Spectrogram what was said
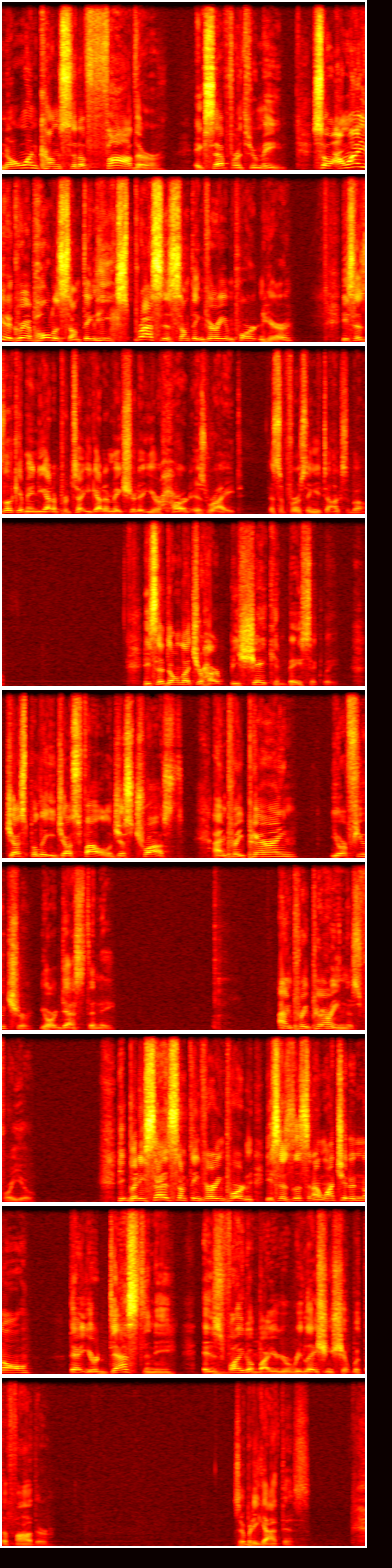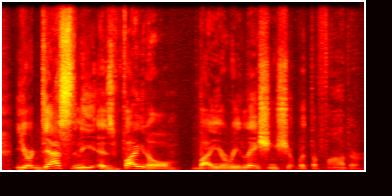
No one comes to the Father except for through me. So I want you to grab hold of something. He expresses something very important here. He says, Look, man, you got to protect, you got to make sure that your heart is right. That's the first thing he talks about. He said, Don't let your heart be shaken, basically. Just believe, just follow, just trust. I'm preparing your future, your destiny. I'm preparing this for you. He, but he says something very important. He says, Listen, I want you to know that your destiny is vital by your relationship with the Father. Has everybody got this? Your destiny is vital by your relationship with the Father.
